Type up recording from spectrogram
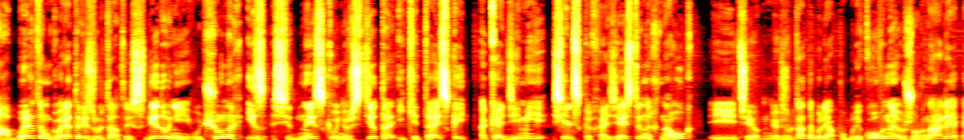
Об этом говорят результаты исследований ученых из Сиднейского университета и Китайской академии сельскохозяйственных наук. И эти результаты были опубликованы в журнале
